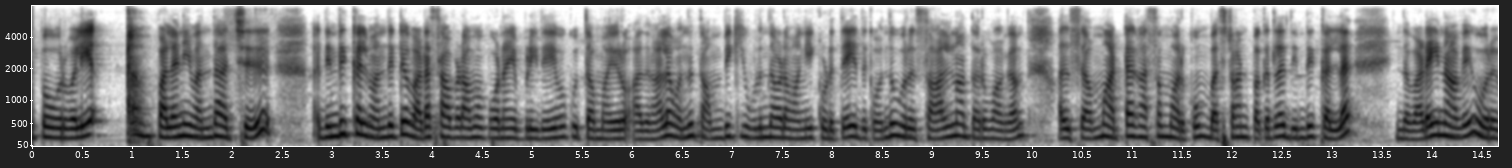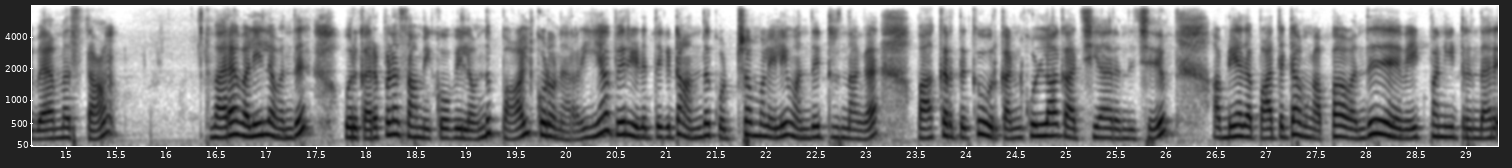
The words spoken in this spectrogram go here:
இப்போ ஒரு வழியாக பழனி வந்தாச்சு. திண்டுக்கல் வந்துட்டு வடை சாப்பிடாம போனால் எப்படி தெய்வ ஆயிரும். அதனால் வந்து தம்பிக்கு உளுந்த வடை வாங்கி கொடுத்தேன். இதுக்கு வந்து ஒரு சால்னா தருவாங்க. அது செம்ம அட்டகாசமாக இருக்கும். பஸ் ஸ்டாண்ட் பக்கத்தில் திண்டுக்கல்லில் இந்த வடைனாவே ஒரு ஃபேமஸ் தான். வர வழியில் வந்து ஒரு கருப்பணசாமி கோவிலில் வந்து பால் குடம் நிறையா பேர் எடுத்துக்கிட்டு அந்த கொற்றமலையிலையும் வந்துட்டு இருந்தாங்க. பார்க்குறதுக்கு ஒரு கண்கொள்ளா காட்சியாக இருந்துச்சு. அப்படியே அதை பார்த்துட்டு அவங்க அப்பா வந்து வெயிட் பண்ணிகிட்டு இருந்தார்.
